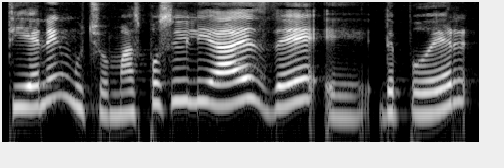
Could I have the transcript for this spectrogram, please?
tienen mucho más posibilidades de, eh, de poder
